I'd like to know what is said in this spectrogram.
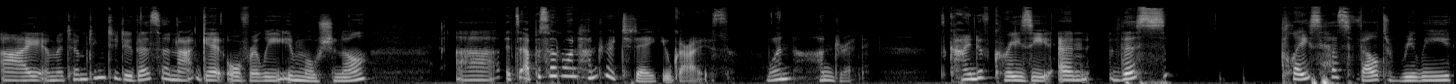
I am attempting to do this and not get overly emotional. Uh, it's episode 100 today, you guys. 100. It's kind of crazy. And this place has felt really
